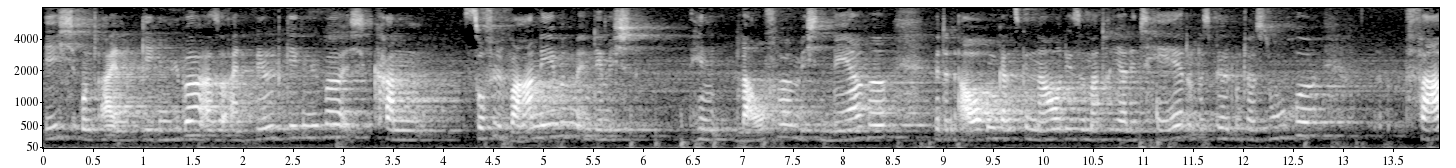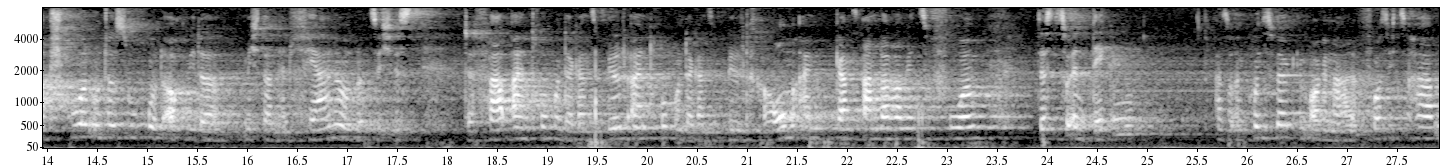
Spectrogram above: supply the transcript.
ich und ein Gegenüber, also ein Bild gegenüber. Ich kann so viel wahrnehmen, indem ich hinlaufe, mich nähere, mit den Augen ganz genau diese Materialität und das Bild untersuche, Farbspuren untersuche und auch wieder mich dann entferne und plötzlich ist der Farbeindruck und der ganze Bildeindruck und der ganze Bildraum ein ganz anderer wie zuvor. Das zu entdecken, also ein Kunstwerk im Original vor sich zu haben,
